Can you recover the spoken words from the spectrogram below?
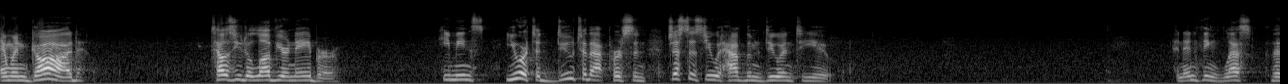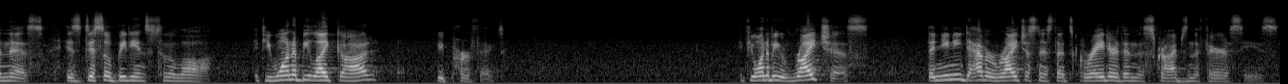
and when God tells you to love your neighbor, he means you are to do to that person just as you would have them do unto you. And anything less than this is disobedience to the law. If you want to be like God, be perfect. If you want to be righteous, then you need to have a righteousness that's greater than the scribes and the Pharisees.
